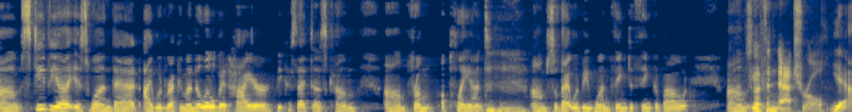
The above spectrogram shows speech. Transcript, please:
um, stevia is one that I would recommend a little bit higher because that does come um, from a plant. Um, so that would be one thing to think about. Um, So that's a natural yeah.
